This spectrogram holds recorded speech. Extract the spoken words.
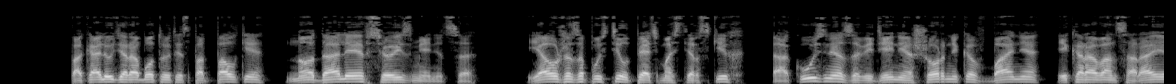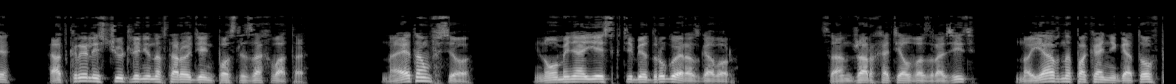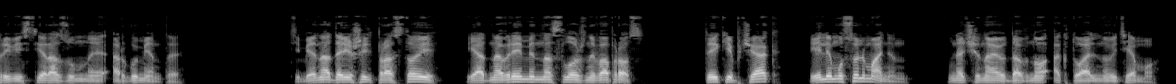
Пока люди работают из-под палки, но далее все изменится. Я уже запустил пять мастерских, а кузня, заведение шорников, баня и караван-сараи открылись чуть ли не на второй день после захвата. На этом все. Но у меня есть к тебе другой разговор. Санджар хотел возразить, но явно пока не готов привести разумные аргументы. Тебе надо решить простой и одновременно сложный вопрос. Ты кипчак или мусульманин? Начинаю давно актуальную тему.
